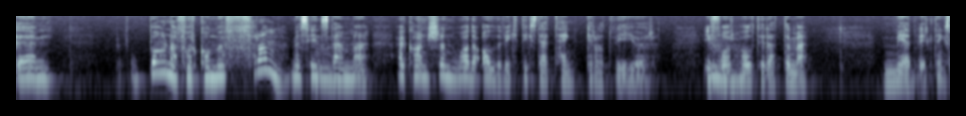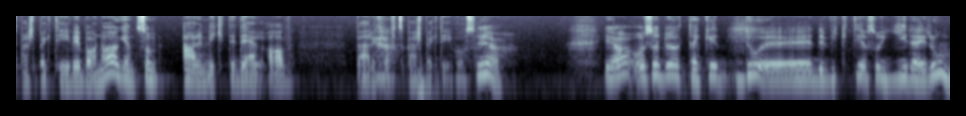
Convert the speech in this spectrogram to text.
um, barna får komme fram med sin mm. stemme, er kanskje noe av det aller viktigste jeg tenker at vi gjør i mm. forhold til dette med medvirkningsperspektivet i barnehagen, som er en viktig del av bærekraftsperspektivet også. Ja. ja og så da tenker jeg da er det viktig å gi dem rom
